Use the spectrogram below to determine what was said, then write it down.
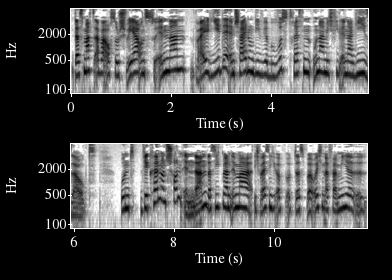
Das macht es aber auch so schwer, uns zu ändern, weil jede Entscheidung, die wir bewusst treffen, unheimlich viel Energie saugt. Und wir können uns schon ändern. Das sieht man immer. Ich weiß nicht, ob, ob das bei euch in der Familie äh,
